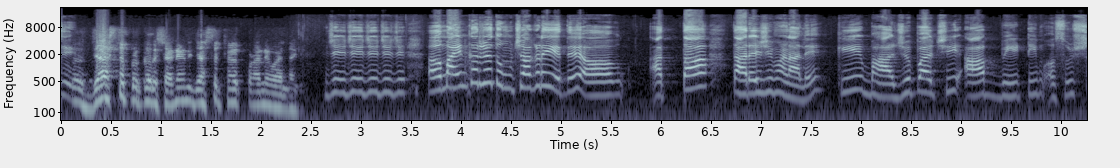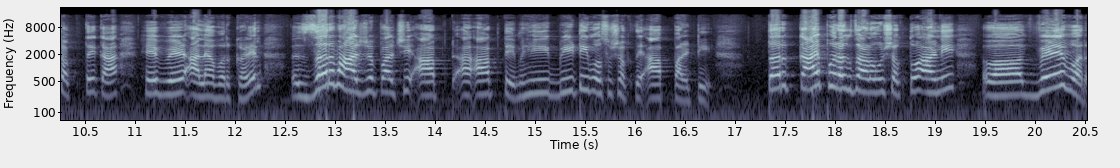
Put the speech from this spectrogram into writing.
तर जास्त प्रकर्षाने आणि जास्त ठळकपणाने व्हायला लागेल. जी जी जी जी जी. माइंडकर जे तुमच्याकडे येते आत्ता तारेजी म्हणाले की भाजपाची आप बी टीम असू शकते का हे वेळ आल्यावर कळेल. जर भाजपाची आप आप टीम ही बी टीम असू शकते आप पार्टी तर काय फरक जाणवू शकतो? आणि वेळेवर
